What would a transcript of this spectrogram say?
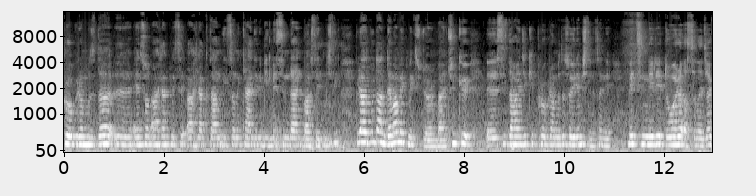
programımızda e, en son ahlak mesi ahlaktan, insanın kendini bilmesinden bahsetmiştik. Biraz buradan devam etmek istiyorum ben. Çünkü siz daha önceki programda da söylemiştiniz hani metinleri duvara asılacak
